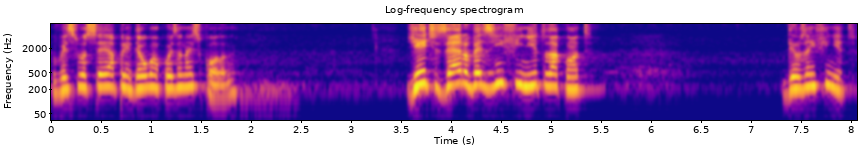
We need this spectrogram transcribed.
Eu vejo se você aprendeu alguma coisa na escola, né? Gente, zero vezes infinito dá quanto? Deus é infinito.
